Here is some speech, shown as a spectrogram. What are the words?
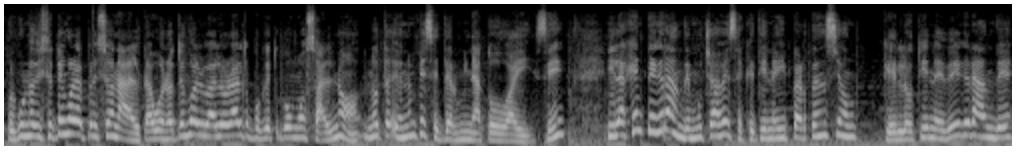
Porque uno dice, tengo la presión alta, bueno, tengo el valor alto porque como sal. No, no, empieza y termina todo ahí, ¿sí? Y la gente grande, muchas veces que tiene hipertensión, que lo tiene de grande,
